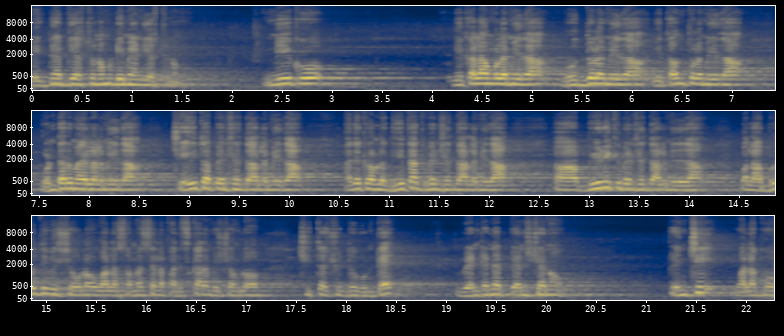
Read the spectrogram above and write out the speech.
విజ్ఞప్తి చేస్తున్నాము డిమాండ్ చేస్తున్నాము. మీకు వికలాంగుల మీద వృద్ధుల మీద వితంతుల మీద ఒంటరి మహిళల మీద చేయుత పెన్షన్దారుల మీద అదే క్రమంలో గీతాకి పెన్షన్దారుల మీద బీడీకి పెన్షన్దారుల మీద వాళ్ళ అభివృద్ధి విషయంలో వాళ్ళ సమస్యల పరిష్కారం విషయంలో చిత్తశుద్ధి ఉంటే వెంటనే పెన్షను పెంచి వాళ్ళకు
